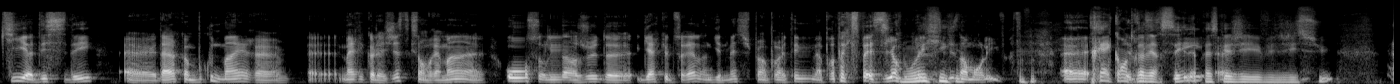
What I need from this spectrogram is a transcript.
qui a décidé, euh, d'ailleurs, comme beaucoup de maires, euh, euh, maires écologistes qui sont vraiment hauts sur les enjeux de guerre culturelle, entre guillemets, si je peux emprunter ma propre expression Oui. que dans mon livre. Très controversé, d'après ce que j'ai su.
